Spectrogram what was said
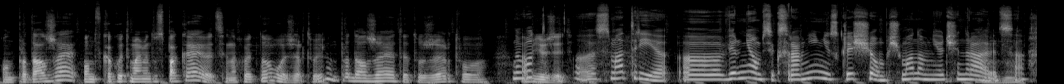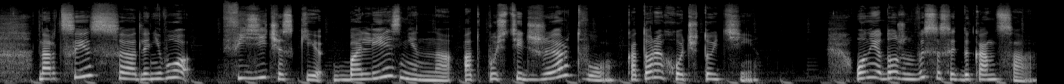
Он продолжает, он в какой-то момент успокаивается и находит новую жертву, или он продолжает эту жертву ну абьюзить? Вот, э, смотри, э, вернемся к сравнению с клещом. Почему оно мне очень нравится? Угу. Нарцисс э, для него физически болезненно отпустить жертву, которая хочет уйти. Он ее должен высосать до конца.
